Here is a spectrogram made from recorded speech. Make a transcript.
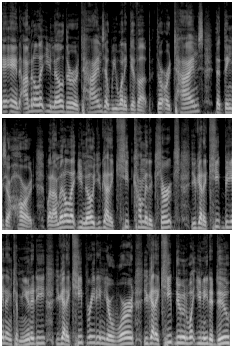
And I'm going to let you know there are times that we want to give up. There are times that things are hard. But I'm going to let you know you got to keep coming to church. You got to keep being in community. You got to keep reading your word. You got to keep doing what you need to do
